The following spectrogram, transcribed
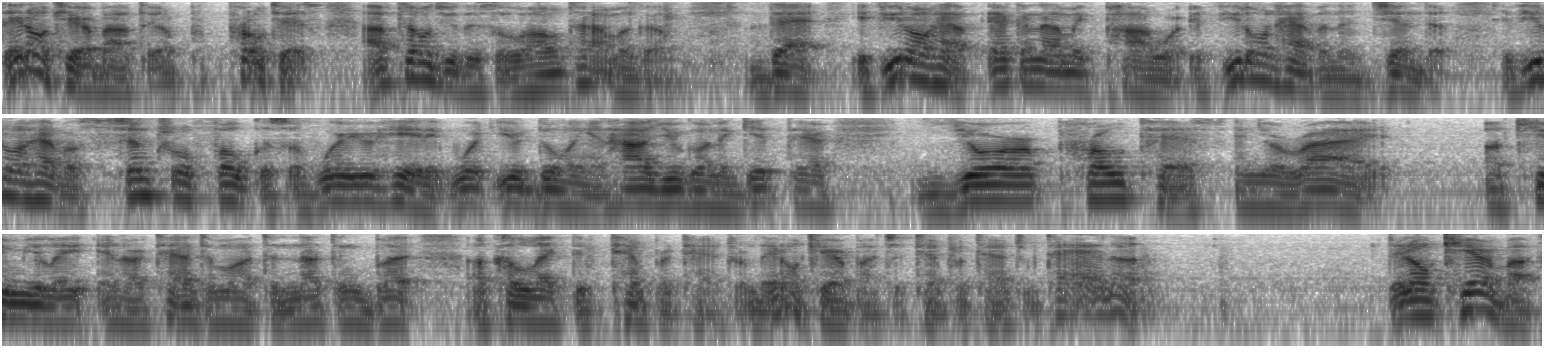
They don't care about their protests. I've told you this a long time ago, that if you don't have economic power, if you don't have an agenda, if you don't have a central focus of where you're headed, what you're doing, and how you're going to get there, your protest and your ride accumulate and are tantamount to nothing but a collective temper tantrum. They don't care about your temper tantrum. It up. They don't care about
